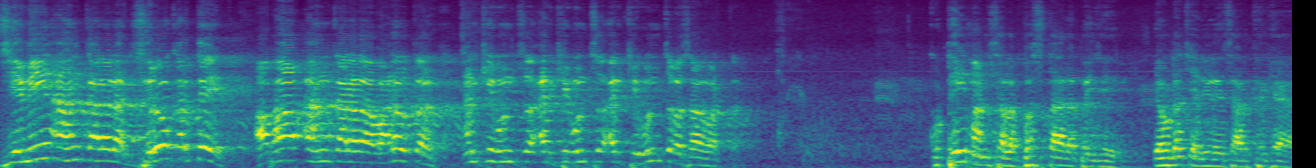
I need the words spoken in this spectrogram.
जमीन अहंकाराला झिरो करते आभाळ अहंकाराला वाढवतं आणखी उंच आणखी उंच आणखी उंच बसावं वाटत. कुठेही माणसाला बसता आलं पाहिजे एवढाच या लिहिण्याचा अर्थ घ्या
